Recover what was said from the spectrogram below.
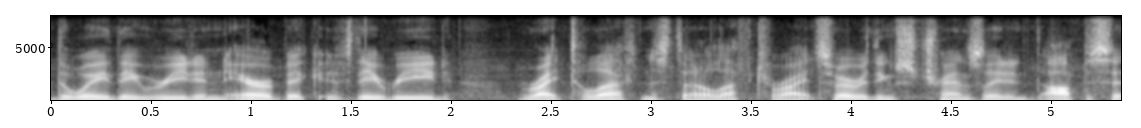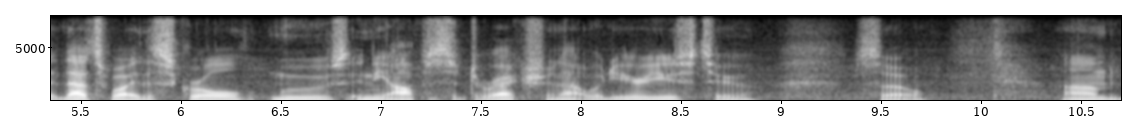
the way they read in Arabic is they read right to left instead of left to right. So everything's translated opposite. That's why the scroll moves in the opposite direction, not what you're used to. So um,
